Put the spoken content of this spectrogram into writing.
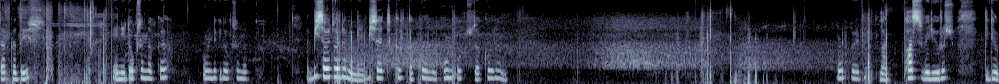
dakikadayız. Yani 90 dakika. Oyundaki 90 dakika. Ya bir saat oynamıyorum yani. Bir saat 40 dakika oynamıyorum. 10 30 dakika oynamıyorum. Not verdi. Lan pas veriyoruz. Gidiyor.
